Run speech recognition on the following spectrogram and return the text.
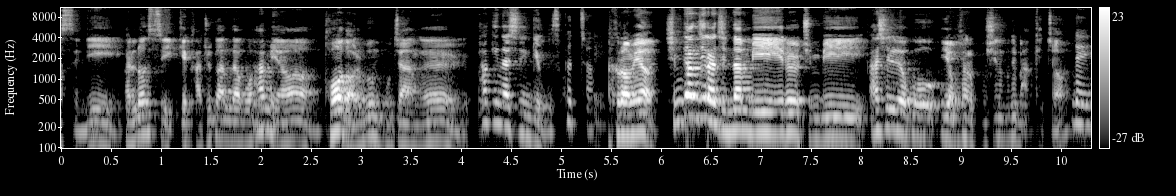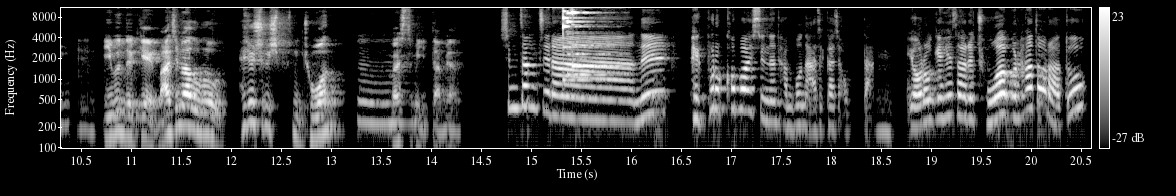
왔으니 밸런스 있게 가져간다고 하면 더 넓은 보장을 확인하시는 게 우선. 그쵸 그러면 심장질환 진단비를 준비하시려고 이 영상을 보시는 분들이 많겠죠. 네 이분들께 마지막으로 해주시고 싶은 조언 음. 말씀이 있다면 심장 질환을 100% 커버할 수 있는 담보는 아직까지 없다. 음. 여러 개 회사를 조합을 하더라도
